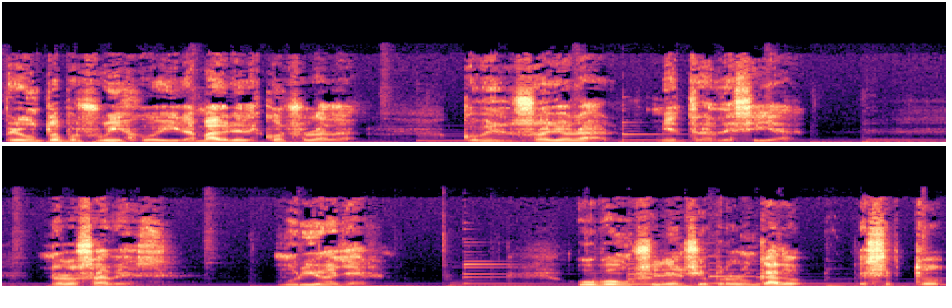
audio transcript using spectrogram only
Preguntó por su hijo y la madre desconsolada comenzó a llorar mientras decía, no lo sabes, murió ayer. Hubo un silencio prolongado, excepto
